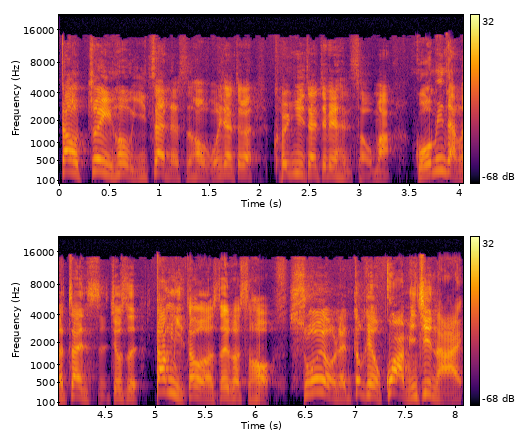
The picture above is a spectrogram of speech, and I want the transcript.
到最后一战的时候，我想这个坤玉在这边很熟嘛。国民党的战史就是，当你到了这个时候，所有人都给我挂名进来，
